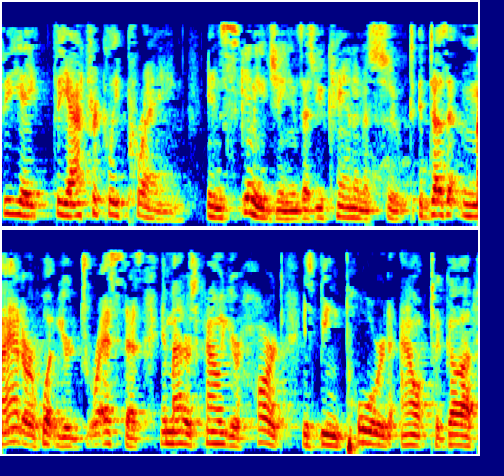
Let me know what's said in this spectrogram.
theatrically praying in skinny jeans as you can in a suit. It doesn't matter what you're dressed as. It matters how your heart is being poured out to God.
